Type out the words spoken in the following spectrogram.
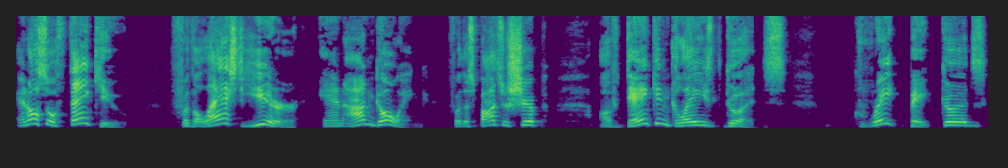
And also, thank you for the last year and ongoing for the sponsorship of Dankin Glazed Goods. Great baked goods.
